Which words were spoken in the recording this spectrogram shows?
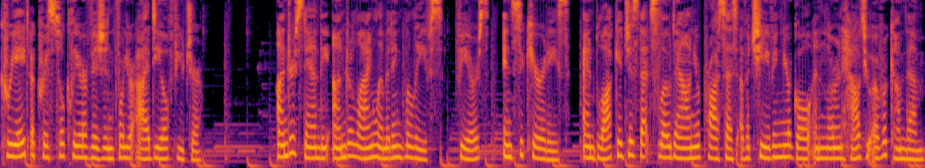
Create a crystal clear vision for your ideal future. Understand the underlying limiting beliefs, fears, insecurities, and blockages that slow down your process of achieving your goal and learn how to overcome them.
